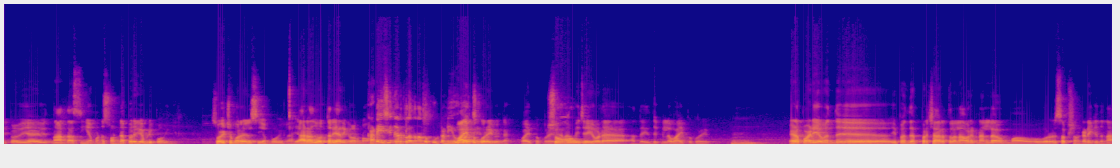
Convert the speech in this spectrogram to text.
இப்போ நான் தான் சிஎம்னு சொன்ன பிறகு எப்படி போவீங்க? சுழற்சி முறையில் சிஎம் போவீங்களா? யாராவது ஒருத்தர் இறங்கி வரணும். கடைசி நேரத்துல தான் அந்த கூட்டணியை வாய்ப்பு. குறைவுங்க வாய்ப்பு குறைவு. ஆனா விஜயோட அந்த இதுக்குள்ள வாய்ப்பு குறைவு. எடப்பாடியை வந்து இப்போ இந்த பிரச்சாரத்துலலாம் அவருக்கு நல்ல ஒரு ரிசப்ஷன் கிடைக்குதுன்னா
